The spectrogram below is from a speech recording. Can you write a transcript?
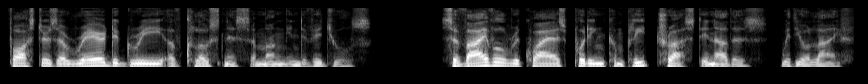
fosters a rare degree of closeness among individuals. Survival requires putting complete trust in others with your life.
